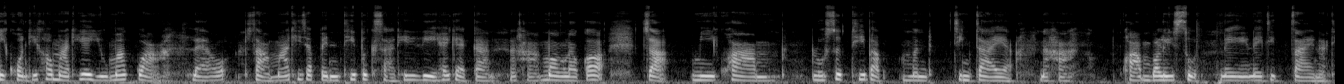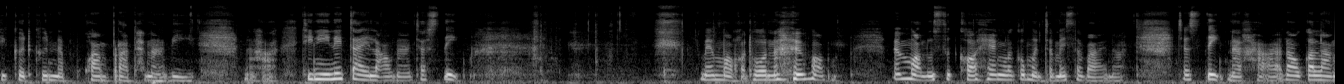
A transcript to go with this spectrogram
มีคนที่เข้ามาที่อายุมากกว่า แล้วสามารถที่จะเป็นที่ปรึกษาที่ดีให้แก่กันนะคะ มองแล้วก็จะมีความรู้สึกที่แบบมันจริงใจอะนะคะ ความบริสุทธิ์ในในจิตใจนะที่เกิดขึ้นนะความปรารถนาดีนะคะ ทีนี้ในใจเรานะจัสติก แม่หมอขอโทษนะแม่หมอแม่หมอรู้สึกคอแห้งแล้วก็เหมือนจะไม่สบายนะจัสติกนะคะ เรากำลัง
